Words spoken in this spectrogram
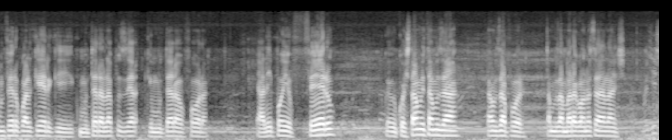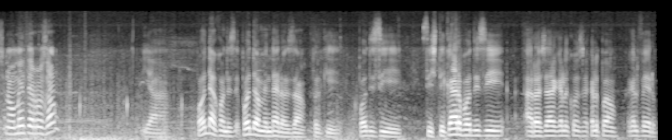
um ferro qualquer que, que montaram lá que montaram fora. Ali põe o ferro, encostamos e estamos a, estamos a pôr, estamos a amarrar com a nossa lancha. Isso não aumenta a erosão? Yeah. Pode acontecer, pode aumentar a erosão, porque pode se, se esticar, pode se arrastar aquela coisa, aquele pão, aquele ferro.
